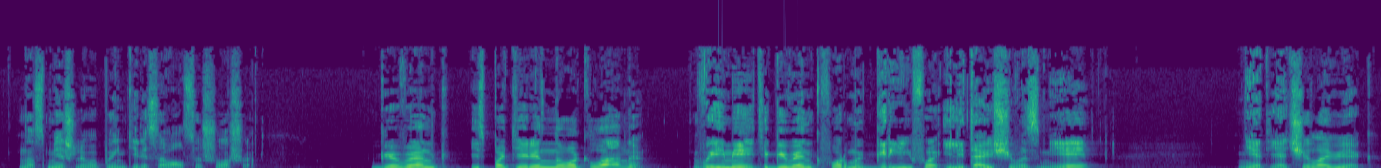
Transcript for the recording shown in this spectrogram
– насмешливо поинтересовался Шоша. «Гевенг из потерянного клана? Вы имеете Гевенг формы грифа и летающего змея?» «Нет, я человек.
